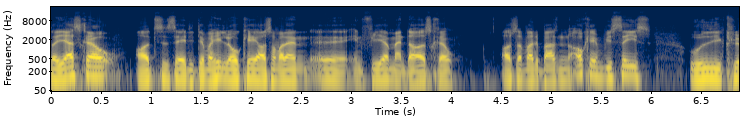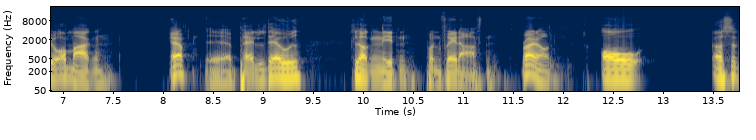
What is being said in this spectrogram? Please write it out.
Så jeg skrev, og så sagde de, det var helt okay, og så var der en, øh, en fjerde mand, der også skrev. Og så var det bare sådan, okay, vi ses ude i Kløvermarken. Ja. Øh, paddle derude klokken 19 på en fredag aften. Right on. Og, og så,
